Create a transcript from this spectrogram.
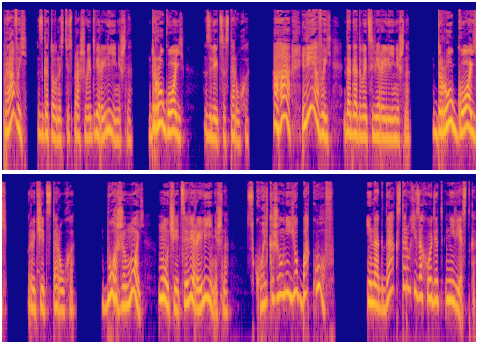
«Правый?» — с готовностью спрашивает Вера Ильинична. «Другой!» — злится старуха. «Ага, левый!» — догадывается Вера Ильинична. «Другой!» — рычит старуха. «Боже мой!» — мучается Вера Ильинична. «Сколько же у нее боков!» Иногда к старухе заходит невестка.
